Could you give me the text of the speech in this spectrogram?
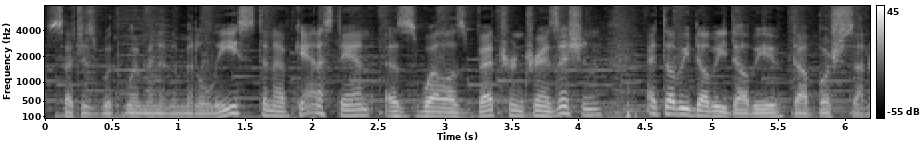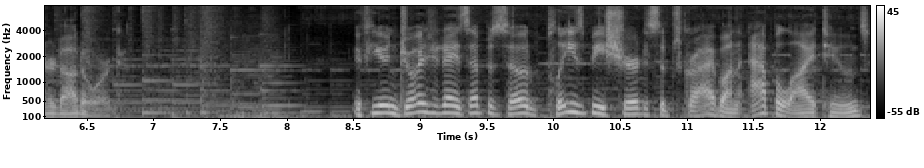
such as with women in the Middle East and Afghanistan, as well as veteran transition at www.bushcenter.org. If you enjoyed today's episode, please be sure to subscribe on Apple iTunes,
